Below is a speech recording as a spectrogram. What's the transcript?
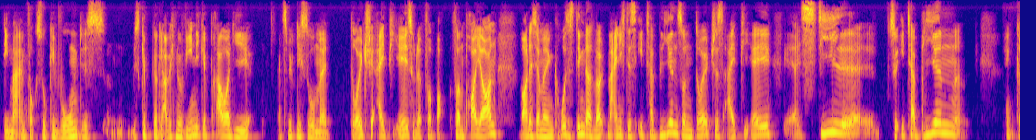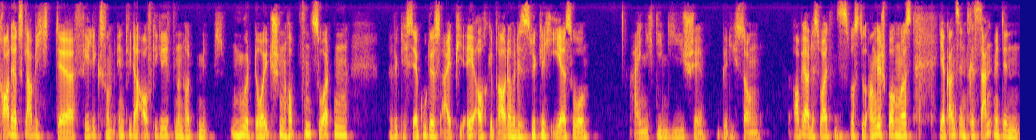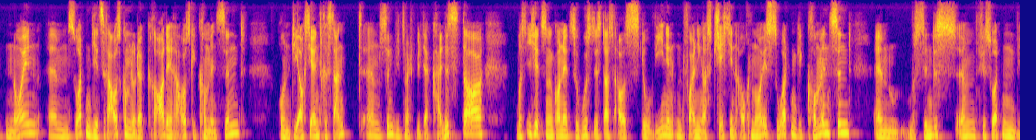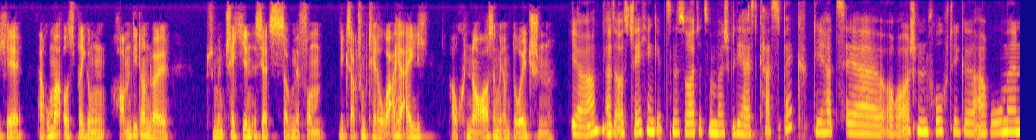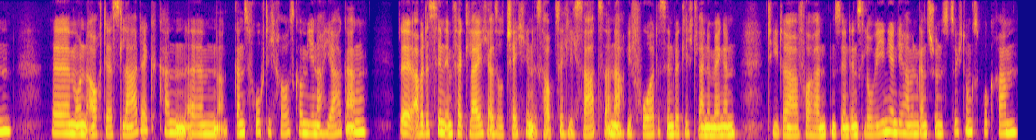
die man einfach so gewohnt ist. Es gibt nur, glaube ich, nur wenige Brauer, die jetzt wirklich so mal deutsche IPAs oder vor, vor ein paar Jahren war das ja mal ein großes Ding, da wollte man eigentlich das etablieren, so ein deutsches IPA-Stil äh, zu etablieren. Gerade hat glaube ich, der Felix vom End wieder aufgegriffen und hat mit nur deutschen Hopfensorten wirklich sehr gutes IPA auch gebraut, aber das ist wirklich eher so eigentlich die Nische, würde ich sagen. Aber ja, das war jetzt, was du angesprochen hast, ja ganz interessant mit den neuen ähm, Sorten, die jetzt rauskommen oder gerade rausgekommen sind und die auch sehr interessant ähm, sind, wie zum Beispiel der Kalista. Was ich jetzt noch gar nicht so wusste, ist, dass aus Slowenien und vor allen Dingen aus Tschechien auch neue Sorten gekommen sind. Ähm, was sind das ähm, für Sorten? Welche Aromaausprägungen haben die dann? Weil schon in Tschechien ist jetzt, sagen wir, vom wie gesagt, vom Terroir her eigentlich auch nah, sagen wir, am Deutschen. Ja, also aus Tschechien gibt es eine Sorte zum Beispiel, die heißt Kaspek. Die hat sehr orangenfruchtige Aromen. Ähm, und auch der Sladek kann ähm, ganz fruchtig rauskommen, je nach Jahrgang. Äh, aber das sind im Vergleich, also Tschechien ist hauptsächlich Saza nach wie vor. Das sind wirklich kleine Mengen, die da vorhanden sind. In Slowenien, die haben ein ganz schönes Züchtungsprogramm.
